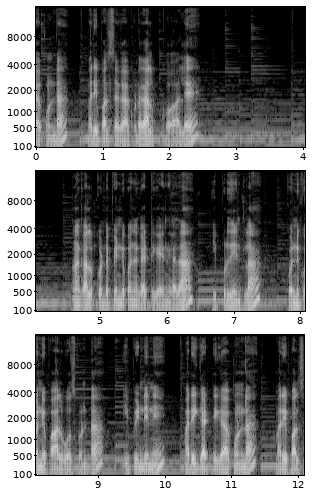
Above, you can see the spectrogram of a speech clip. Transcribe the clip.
కాకుండా మరీ పలస కాకుండా కలుపుకోవాలి. మనం కలుపుకుంటే పిండి కొంచెం గట్టిగా అయింది కదా ఇప్పుడు దీంట్లో కొన్ని కొన్ని పాలు పోసుకుంటా ఈ పిండిని మరీ గట్టి కాకుండా మరీ పలస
